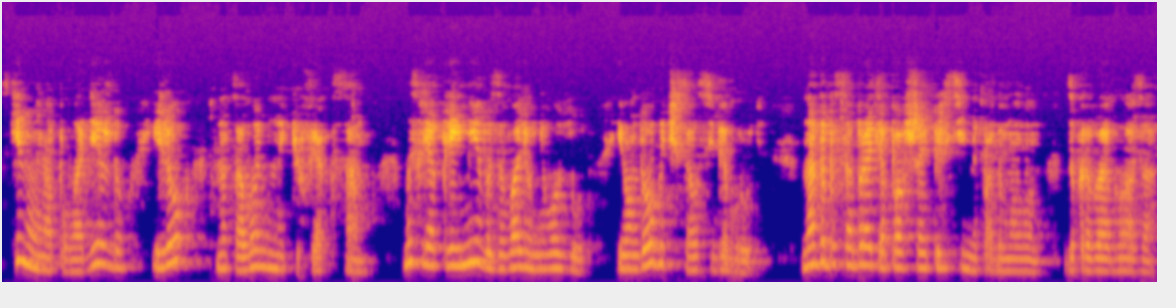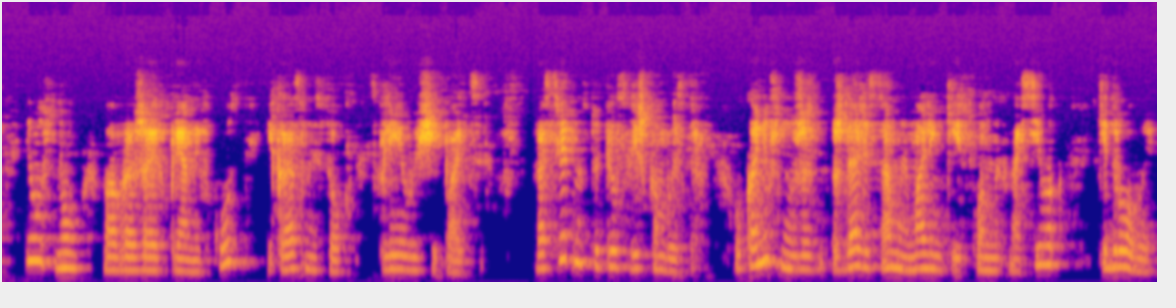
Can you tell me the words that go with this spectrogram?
скинул на пол одежду и лег на соломенный тюфяк сам. Мысли о клейме вызывали у него зуд, и он долго чесал себе грудь. «Надо бы собрать опавшие апельсины», — подумал он, закрывая глаза, и уснул, воображая их пряный вкус и красный сок, склеивающий пальцы. Рассвет наступил слишком быстро. У конюшни уже ждали самые маленькие из конных носилок, кедровые,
